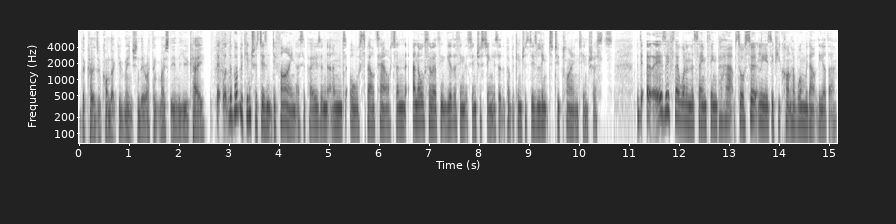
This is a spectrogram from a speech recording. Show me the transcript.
the codes of conduct you've mentioned there, I think mostly in the UK? The, the, public interest isn't defined, I suppose, and, and or spelt out. And, and also, I think the other thing that's interesting is that the public interest is linked to client interests, uh, as if they're one and the same thing, perhaps, or certainly as if you can't have one without the other.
